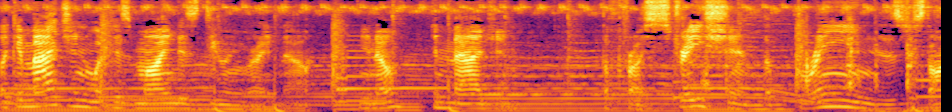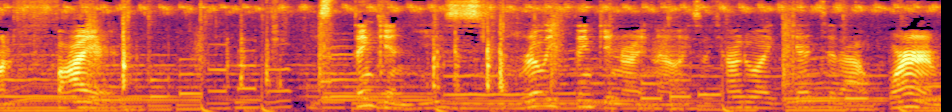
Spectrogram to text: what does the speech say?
Like, imagine what his mind is doing right now. You know? Imagine. The frustration, the brain is just on fire thinking. He's really thinking right now. He's like, how do I get to that worm?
